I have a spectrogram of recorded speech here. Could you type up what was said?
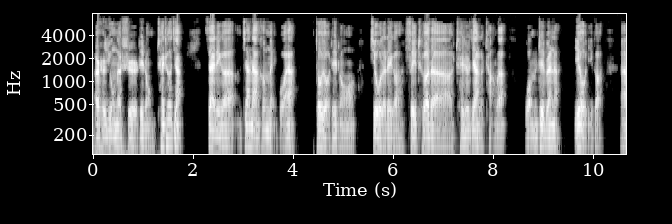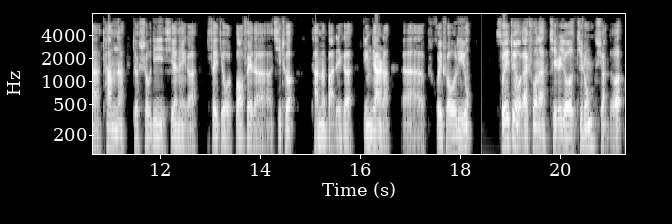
而是用的是这种拆车件。在这个加拿大和美国呀，都有这种旧的这个废车的拆车件的厂子。我们这边呢也有一个，呃，他们呢就收集一些那个废旧报废的汽车，他们把这个零件呢，呃，回收利用。所以对我来说呢，其实有几种选择，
